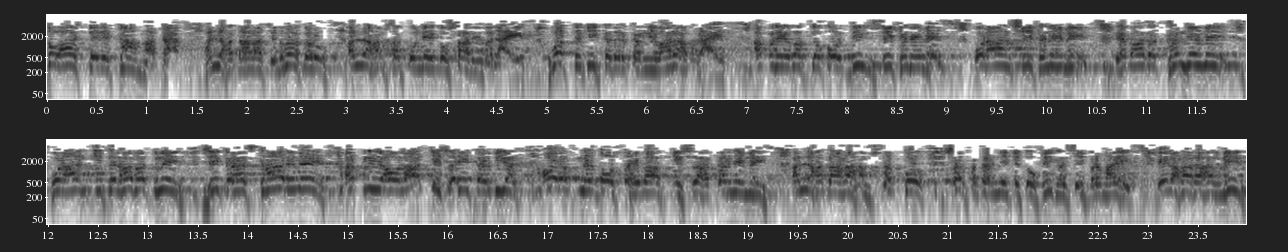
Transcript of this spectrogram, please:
تو آج تیرے کام آتا. اللہ تعالیٰ سے دعا کرو۔ اللہ ہم سب کو نیک و سارے بنائے، وقت کی قدر کرنے والا بنائے۔ اپنے وقت کو دین سیکھنے میں، قرآن سیکھنے میں، عبادت کرنے میں، قرآن کی تلاوت میں، ذکر اسکار میں، اپنی اولاد کی صحیح تربیت اور اپنے دوست احباب کی اصلاح کرنے میں۔ اللہ تعالیٰ ہم سب کو صرف کرنے کی توفیق نصیب فرمائے۔ الہ العالمین،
